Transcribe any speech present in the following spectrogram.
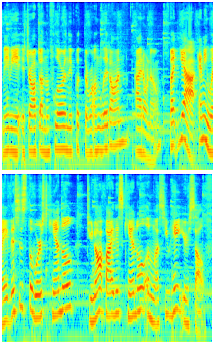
maybe it dropped on the floor and they put the wrong lid on. I don't know. But yeah, anyway, this is the worst candle. Do not buy this candle unless you hate yourself.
